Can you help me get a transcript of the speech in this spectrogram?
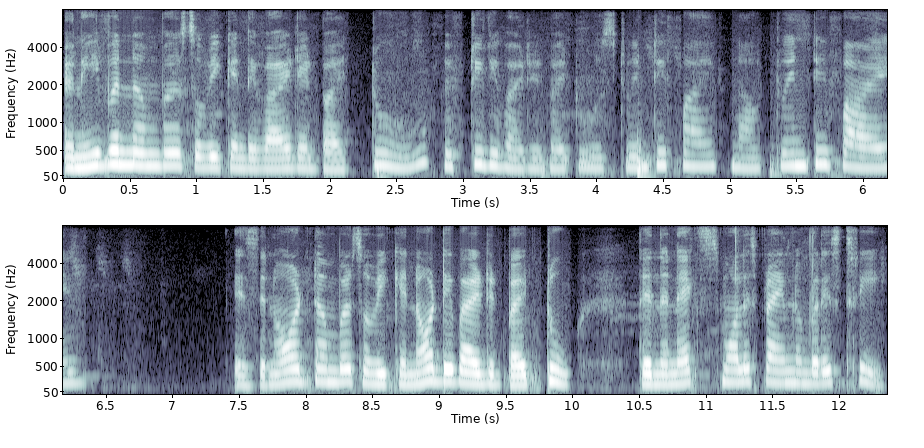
an even number so we can divide it by 2 50 divided by 2 is 25 now 25 is an odd number so we cannot divide it by 2 then the next smallest prime number is 3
